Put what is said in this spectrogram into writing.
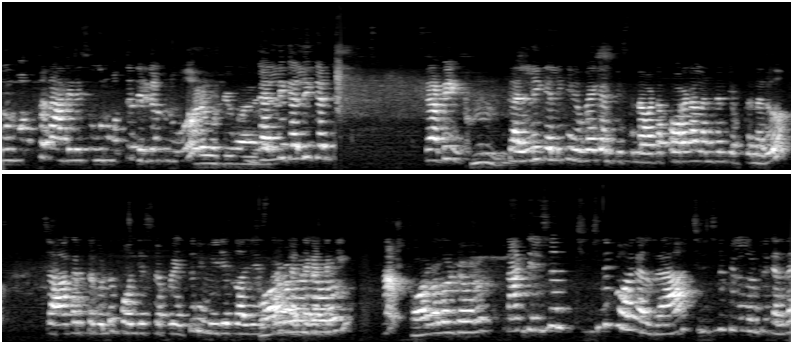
ఊరు మొత్తం నాది వేసి ఊరు మొత్తం తిరగకు నువ్వు. గల్లీ గల్లీ రవి గల్లీ గల్లీకి నువ్వే కనిపిస్తున్నావట పోరగాళ్ళందరూ చెప్తున్నారు. జాగ్రత్తగా ఉండు. ఫోన్ చేసినప్పుడు ఎత్తు నేను వీడియో కాల్ చేస్తాను గంట గంటకి. నాకు తెలిసిన చిన్న చిన్న పోరగలరా చిన్న చిన్న పిల్లలు ఉంటారు కదా?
